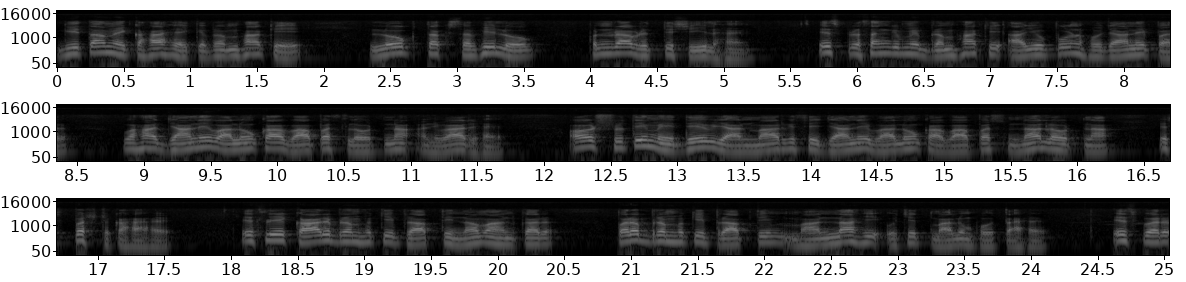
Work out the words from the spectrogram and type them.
गीता में कहा है कि ब्रह्मा के लोक तक सभी लोग पुनरावृत्तिशील हैं। इस प्रसंग में ब्रह्मा की आयु पूर्ण हो जाने पर वहाँ जाने वालों का वापस लौटना अनिवार्य है। और श्रुति में देवयान मार्ग से जाने वालों का वापस न लौटना स्पष्ट कहा है। इसलिए कार्य ब्रह्म की प्राप्ति न मानकर पर ब्रह्म की प्राप्ति मानना ही उचित मालूम होता है। इस पर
